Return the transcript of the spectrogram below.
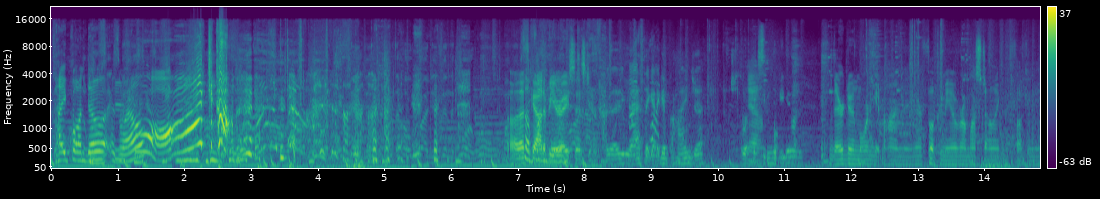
Taekwondo as well? Oh, that's a gotta fun be game. racist. That they gotta get behind you. Just what Yeah. they seem to be doing. They're doing more than get behind me. They're flipping me over on my stomach and fucking me.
